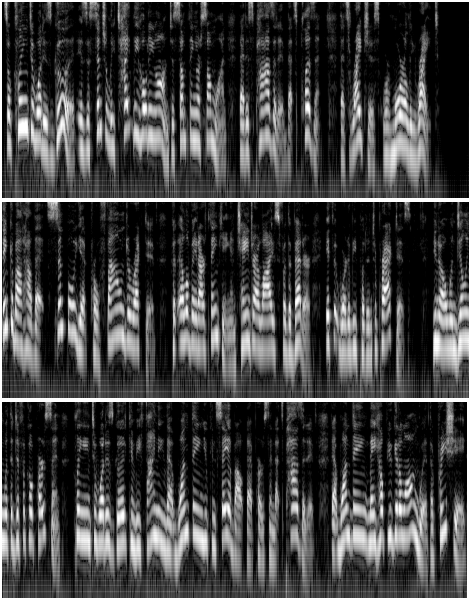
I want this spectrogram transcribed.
So, cling to what is good is essentially tightly holding on to something or someone that is positive, that's pleasant, that's righteous, or morally right. Think about how that simple yet profound directive could elevate our thinking and change our lives for the better if it were to be put into practice. You know, when dealing with a difficult person, clinging to what is good can be finding that one thing you can say about that person that's positive. That one thing may help you get along with, appreciate,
